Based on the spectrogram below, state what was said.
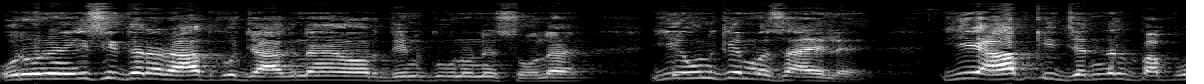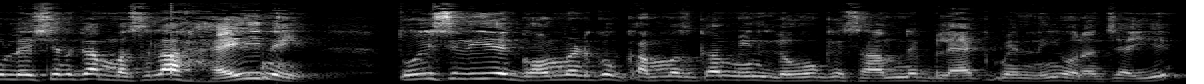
और उन्होंने इसी तरह रात को जागना है और दिन को उन्होंने सोना है। ये उनके मसाइल है। ये आपकी जनरल पॉपुलेशन का मसला है ही नहीं। तो इसलिए गवर्नमेंट को कम अज कम इन लोगों के सामने ब्लैकमेल नहीं होना चाहिए।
